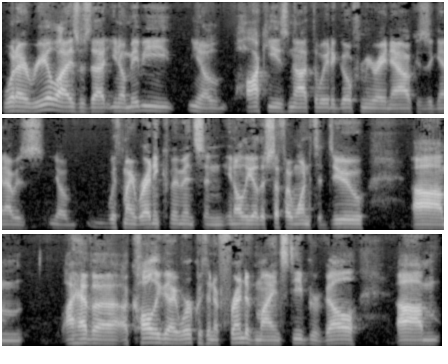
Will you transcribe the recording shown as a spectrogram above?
what I realized was that, you know, maybe, you know, hockey is not the way to go for me right now. Cause again, I was, you know, with my writing commitments and, and all the other stuff I wanted to do. Um, I have a, a, colleague that I work with and a friend of mine, Steve Gravel. Um,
